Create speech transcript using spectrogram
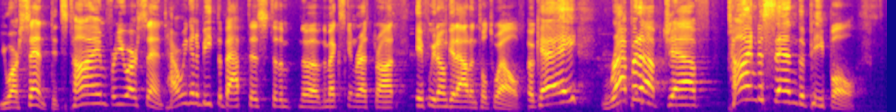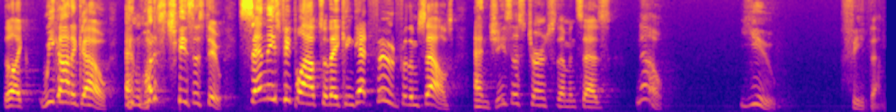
you are sent it's time for you are sent how are we going to beat the baptists to the, the, the mexican restaurant if we don't get out until 12 okay wrap it up jeff Time to send the people. They're like, we got to go. And what does Jesus do? Send these people out so they can get food for themselves. And Jesus turns to them and says, No, you feed them.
